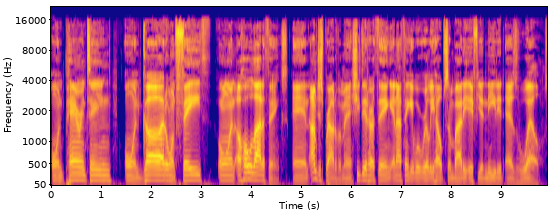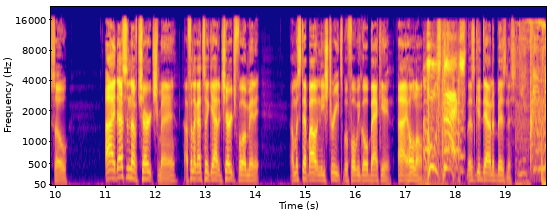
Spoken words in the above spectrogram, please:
on parenting, on God, on faith, on a whole lot of things. And I'm just proud of her, man. She did her thing, and I think it will really help somebody if you need it as well. So, all right, that's enough church, man. I feel like I took you out of church for a minute. I'm gonna step out in these streets before we go back in. All right, hold on. Who's next? Let's get down to business. You give me business,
